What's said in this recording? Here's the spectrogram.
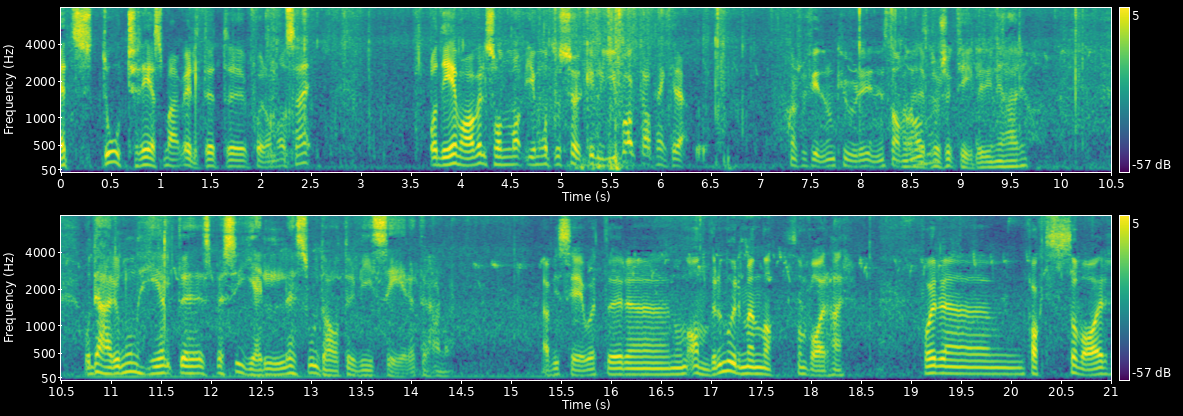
et stort tre som er veltet eh, foran oss her. Og det var vel sånn vi måtte søke ly bak, da, tenker jeg. Kanskje vi finner noen kuler inni Det stammen. er Altså. prosjektiler inni her, ja. Og det er jo noen helt eh, spesielle soldater vi ser etter her nå. Ja, Vi ser jo etter eh, noen andre nordmenn da, som var her. For eh, faktisk så var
